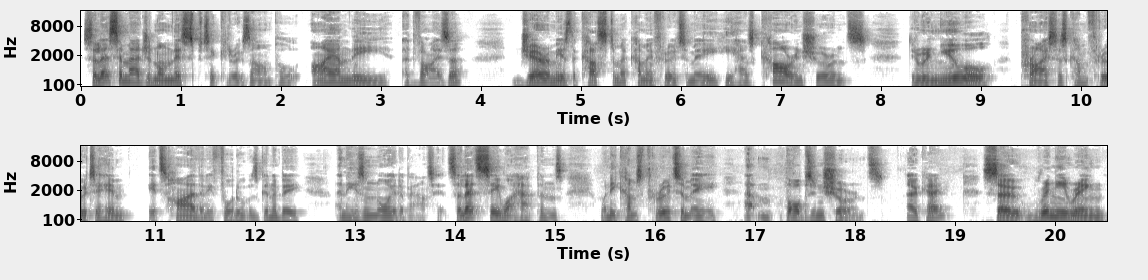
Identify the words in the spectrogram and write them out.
So let's imagine on this particular example, I am the advisor. Jeremy is the customer coming through to me. He has car insurance. The renewal price has come through to him. It's higher than he thought it was going to be, and he's annoyed about it. So let's see what happens when he comes through to me at Bob's Insurance. Okay? So ringy ring,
